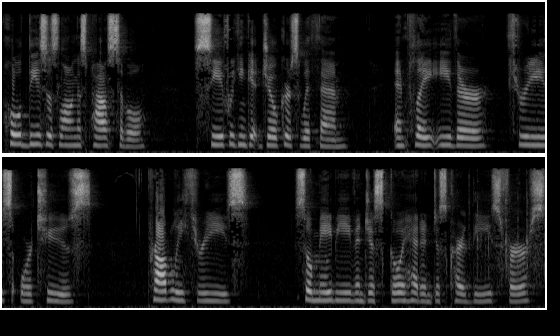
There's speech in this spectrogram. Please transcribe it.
hold these as long as possible, see if we can get jokers with them, and play either threes or twos. Probably threes. So maybe even just go ahead and discard these first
